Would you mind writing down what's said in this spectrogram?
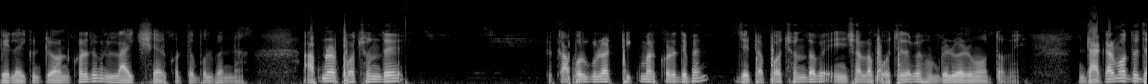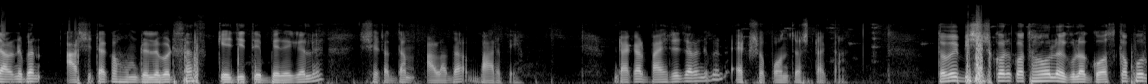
বেল আইকনটি অন করে দেবেন লাইক শেয়ার করতে বলবেন না। আপনার পছন্দে কাপড়গুলো টিকমার্ক করে দেবেন, যেটা পছন্দ হবে, ইনশাল্লাহ পৌঁছে যাবে হোম ডেলিভারির মাধ্যমে। ঢাকার মধ্যে যারা নেবেন, আশি টাকা হোম ডেলিভারি চার্জ কেজিতে বেড়ে গেলে সেটার দাম আলাদা বাড়বে। ঢাকার বাইরে যারা নেবেন একশো পঞ্চাশ টাকা। তবে বিশেষ করে কথা হলো এগুলো গস কাপড়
